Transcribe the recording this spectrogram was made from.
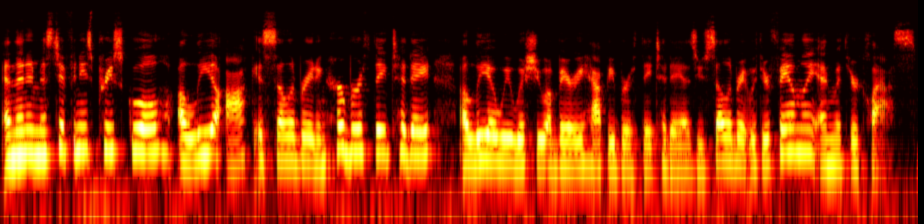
And then in Miss Tiffany's preschool, Aaliyah Ock is celebrating her birthday today. Aaliyah, we wish you a very happy birthday today as you celebrate with your family and with your class.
